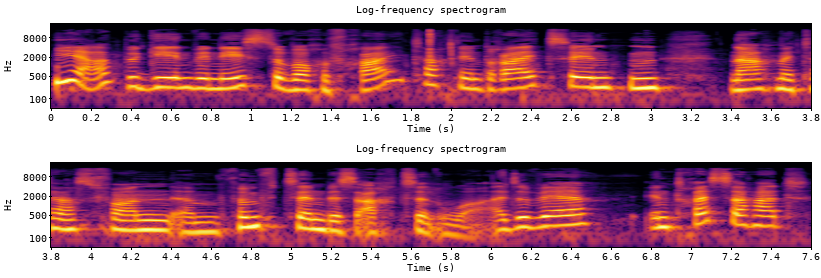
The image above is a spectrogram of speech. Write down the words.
ja. begehen wir nächste Woche Freitag, den 13. nachmittags von 15 ähm, bis 18 Uhr. Also wer Interesse hat,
